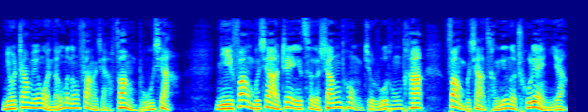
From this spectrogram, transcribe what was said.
你说张明，我能不能放下？放不下，你放不下这一次的伤痛，就如同他放不下曾经的初恋一样，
